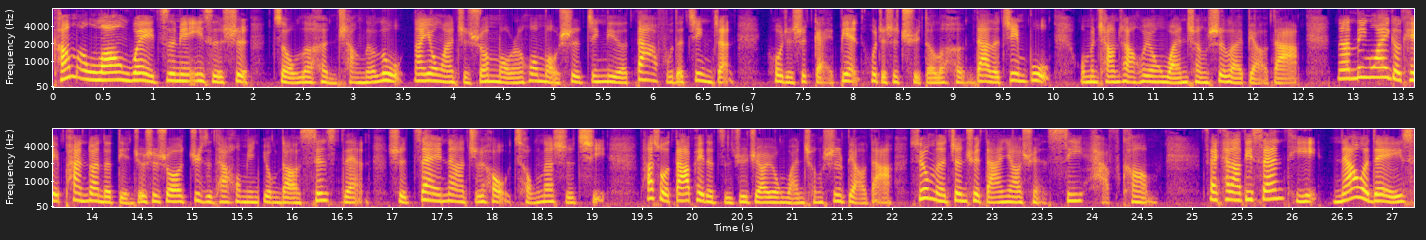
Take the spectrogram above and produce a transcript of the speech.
Come a long way 字面意思是走了很长的路，那用来指说某人或某事经历了大幅的进展。或者是改变，或者是取得了很大的进步，我们常常会用完成式来表达。那另外一个可以判断的点就是说，句子它后面用到 since then 是在那之后，从那时起，它所搭配的子句就要用完成式表达。所以我们的正确答案要选 C have come。再看到第三题，Nowadays,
